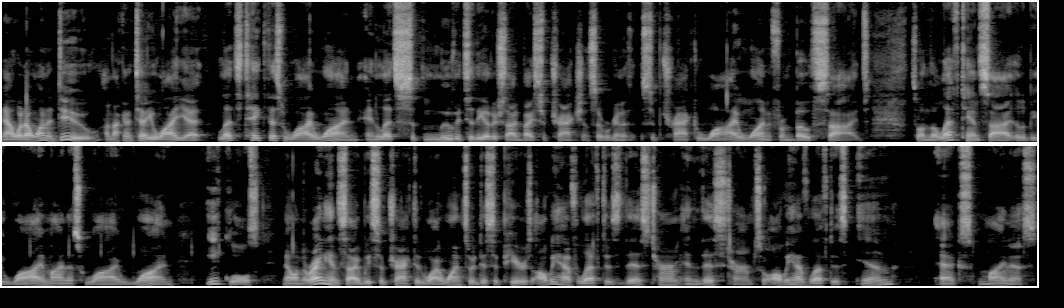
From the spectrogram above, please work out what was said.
Now what I want to do, I'm not going to tell you why yet, let's take this y1 and let's move it to the other side by subtraction. So we're going to subtract y1 from both sides. So on the left-hand side, it'll be y minus y1 equals, now on the right-hand side, we subtracted y1, so it disappears. All we have left is this term and this term, so all we have left is mx minus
